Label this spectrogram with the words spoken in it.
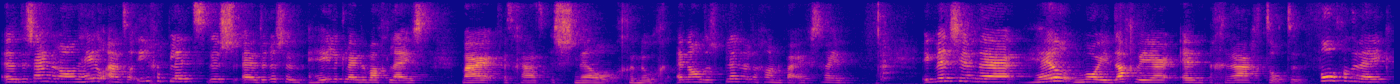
eh, er zijn er al een heel aantal ingepland, dus eh, er is een hele kleine wachtlijst. Maar het gaat snel genoeg. En anders plannen er gewoon een paar extra in. Ik wens je een uh, heel mooie dag weer en graag tot de volgende week.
